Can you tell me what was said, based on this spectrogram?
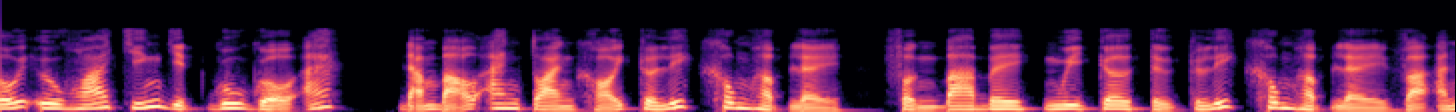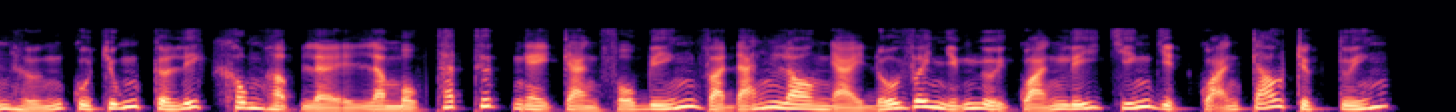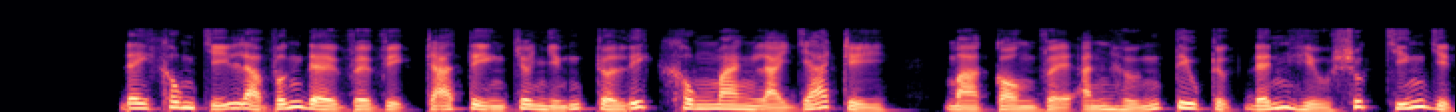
tối ưu hóa chiến dịch Google Ads, đảm bảo an toàn khỏi click không hợp lệ. Phần 3b Nguy cơ từ click không hợp lệ và ảnh hưởng của chúng click không hợp lệ là một thách thức ngày càng phổ biến và đáng lo ngại đối với những người quản lý chiến dịch quảng cáo trực tuyến đây không chỉ là vấn đề về việc trả tiền cho những clip không mang lại giá trị, mà còn về ảnh hưởng tiêu cực đến hiệu suất chiến dịch.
